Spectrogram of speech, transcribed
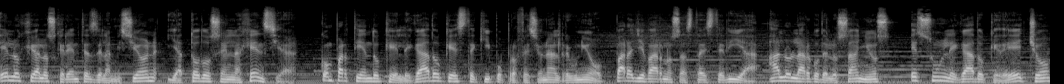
elogió a los gerentes de la misión y a todos en la agencia, compartiendo que el legado que este equipo profesional reunió para llevarnos hasta este día a lo largo de los años es un legado que de hecho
